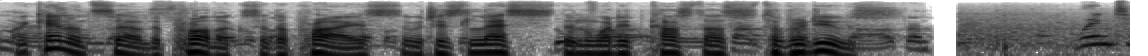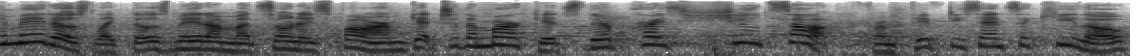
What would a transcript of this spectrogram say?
We cannot sell the products at a price which is less than what it cost us to produce. When tomatoes like those made on Mazzone's farm get to the markets, their price shoots up from 50 cents a kilo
